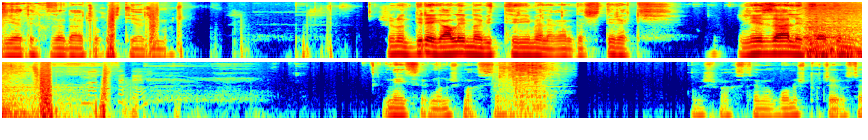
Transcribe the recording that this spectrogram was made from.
Ziyade hıza daha çok ihtiyacım var. Şunu direkt alayım da bitireyim hele kardeş direkt. Rezalet zaten Neyse konuşmak istemiyorum. Konuşmak istemiyorum. Konuştukça yoksa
